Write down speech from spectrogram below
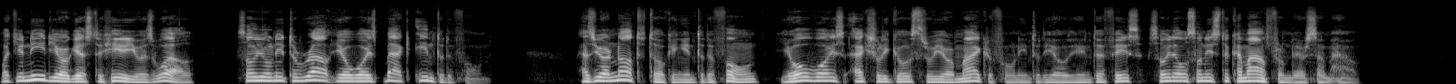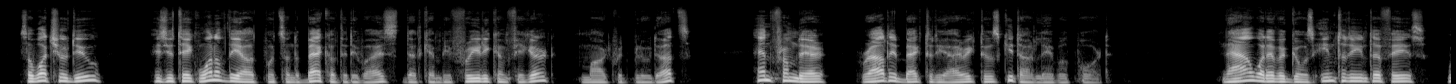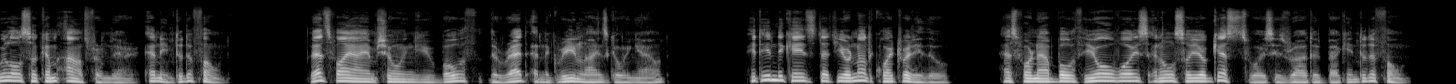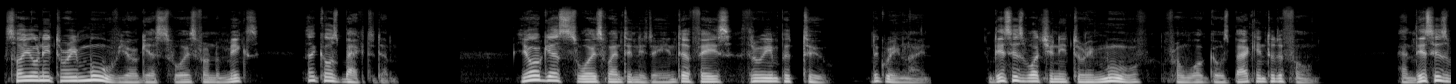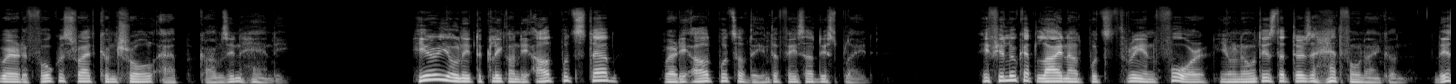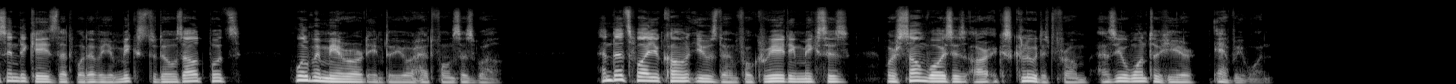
But you need your guest to hear you as well, so you'll need to route your voice back into the phone. As you are not talking into the phone, your voice actually goes through your microphone into the audio interface, so it also needs to come out from there somehow. So, what you'll do is you take one of the outputs on the back of the device that can be freely configured, marked with blue dots, and from there route it back to the iRig2's guitar label port. Now, whatever goes into the interface will also come out from there and into the phone. That's why I am showing you both the red and the green lines going out. It indicates that you're not quite ready though, as for now both your voice and also your guest's voice is routed back into the phone, so you'll need to remove your guest's voice from the mix that goes back to them. Your guest's voice went into the interface through input 2, the green line. This is what you need to remove from what goes back into the phone. And this is where the Focusrite Control app comes in handy. Here you'll need to click on the Outputs tab, where the outputs of the interface are displayed. If you look at line outputs 3 and 4, you'll notice that there's a headphone icon. This indicates that whatever you mix to those outputs will be mirrored into your headphones as well. And that's why you can't use them for creating mixes where some voices are excluded from, as you want to hear everyone.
